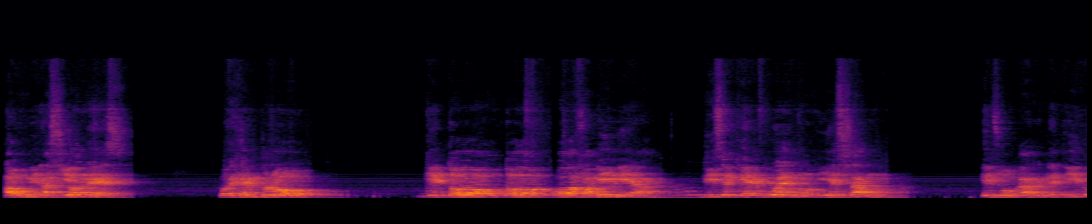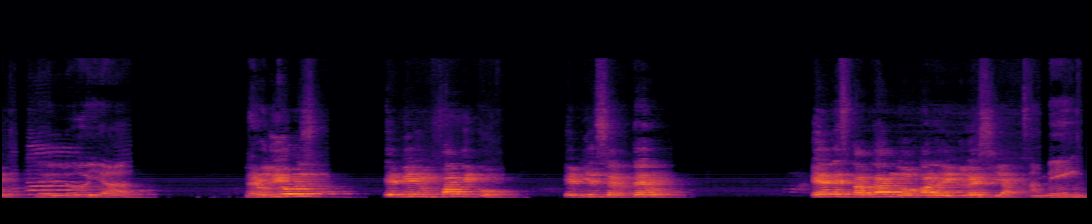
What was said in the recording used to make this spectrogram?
abominaciones, por ejemplo, que todo, todo, toda familia dice que es bueno y es sano en su hogar metido. Aleluya. Pero Dios es bien enfático, es bien certero. Él está hablando a la iglesia Amén.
